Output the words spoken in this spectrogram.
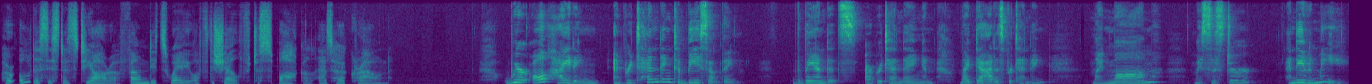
Her older sister's tiara found its way off the shelf to sparkle as her crown. We're all hiding and pretending to be something. The bandits are pretending, and my dad is pretending. My mom, my sister, and even me.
